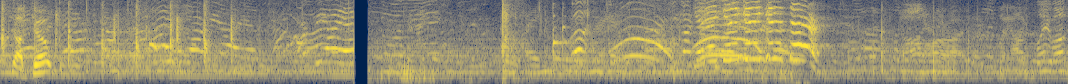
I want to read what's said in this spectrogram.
Good job, Joe. Get it, get it, get it, get it there! Slave up.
